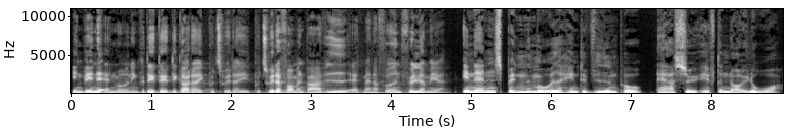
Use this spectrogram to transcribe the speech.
en venneanmodning. For det, det, det gør der ikke på Twitter. På Twitter får man bare at vide, at man har fået en følger mere. En anden spændende måde at hente viden på, er at søge efter nøgleord.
